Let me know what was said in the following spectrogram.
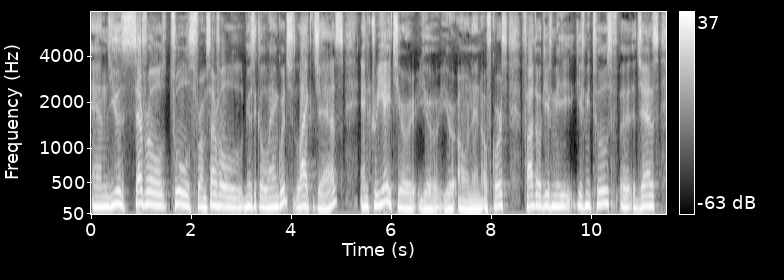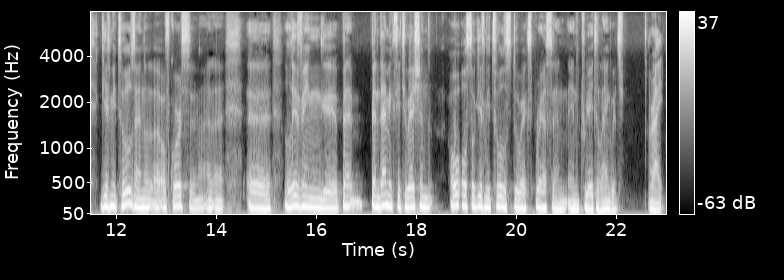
and use several tools from several musical language like jazz and create your your your own. And of course, Fado give me give me tools. Uh, jazz give me tools, and uh, of course, uh, uh, uh living uh, pa- pandemic situation also give me tools to express and, and create a language. Right.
